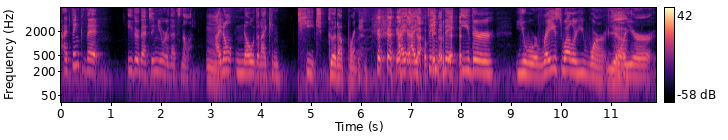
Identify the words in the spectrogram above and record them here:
I think that either that's in you or that's not. Mm. I don't know that I can teach good upbringing. I, I think that either you were raised well or you weren't, Yeah. or you're,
